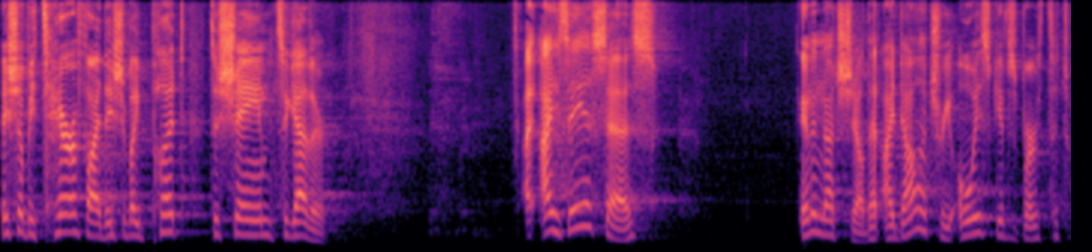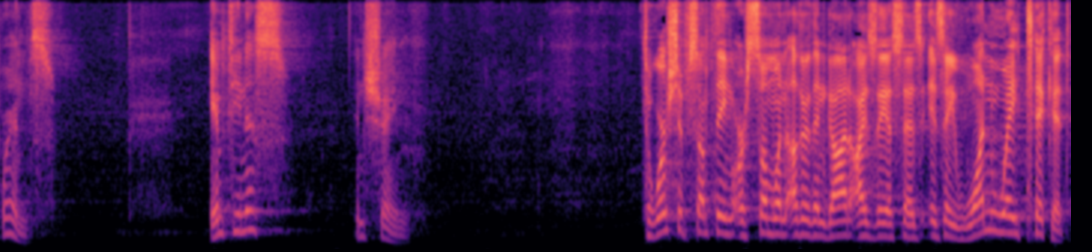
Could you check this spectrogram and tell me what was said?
They shall be terrified, they shall be put to shame together. Isaiah says, in a nutshell, that idolatry always gives birth to twins emptiness and shame. To worship something or someone other than God, Isaiah says, is a one way ticket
